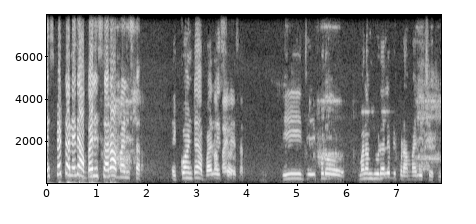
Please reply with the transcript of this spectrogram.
రెస్పెక్ట్ అనేది అబ్బాయిలు ఇస్తారా అమ్మాయిలు ఇస్తారా? ఎక్కువ అంటే అబ్బాయిలు ఇస్తారు. ఈ జీ- ఇప్పుడు మనం చూడలేము ఇప్పుడు అమ్మాయిలు ఇచ్చేది.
